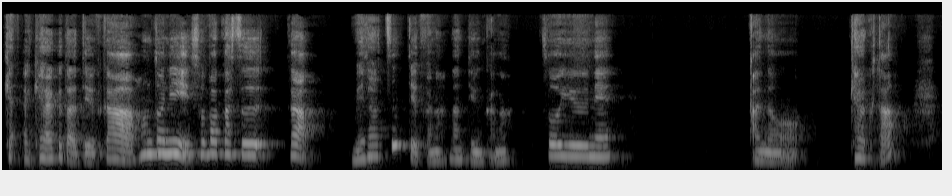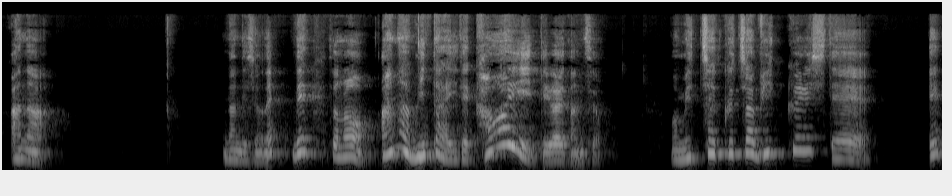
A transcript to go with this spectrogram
キャキャラクターっていうか、本当にそばかすが目立つっていうかな、なんていうかな。そういうね、あの、キャラクター？穴なんですよね。で、その穴みたいで可愛いって言われたんですよ。もうめちゃくちゃびっくりして、え、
